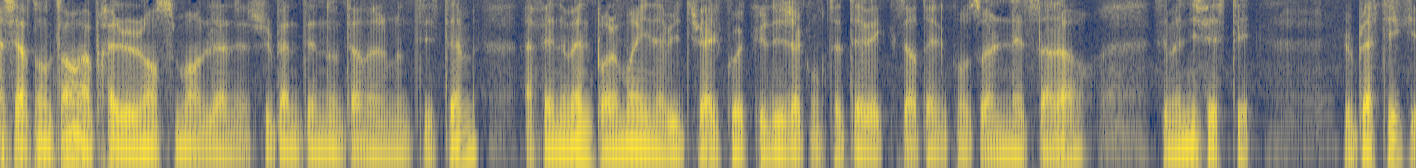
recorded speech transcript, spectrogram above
Un certain temps après le lancement de la Super Nintendo Entertainment System, un phénomène pour le moins inhabituel, quoique déjà constaté avec certaines consoles NES alors, s'est manifesté. Le plastique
